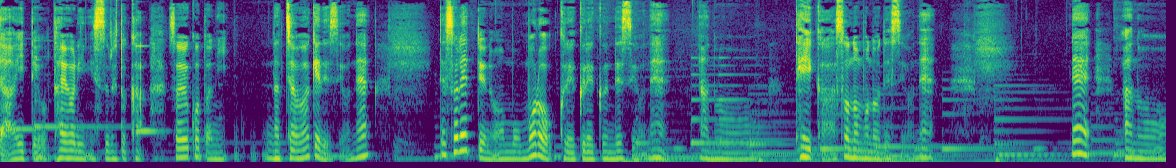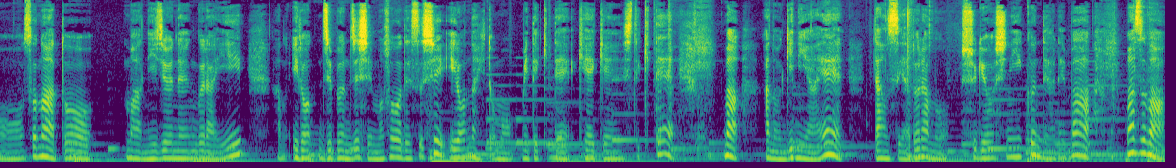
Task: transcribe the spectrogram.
た相手を頼りにするとかそういうことになっちゃうわけですよね。でそれっていうのはもうもろくれくれくんですよね。あのテイカーそのものですよね。でその後まあ20年ぐらいあのいろ自分自身もそうですしいろんな人も見てきて経験してきて、まあ、あのギニアへダンスやドラムを修行しに行くんであればまずは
